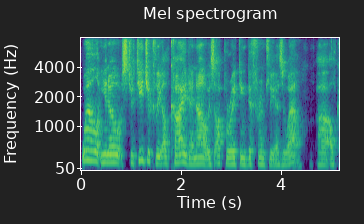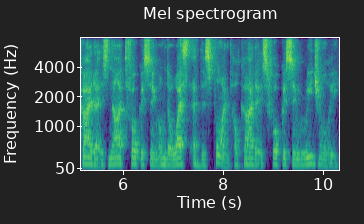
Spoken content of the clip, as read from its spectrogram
Well, you know, strategically, Al Qaeda now is operating differently as well. Uh, Al Qaeda is not focusing on the West at this point. Al Qaeda is focusing regionally.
